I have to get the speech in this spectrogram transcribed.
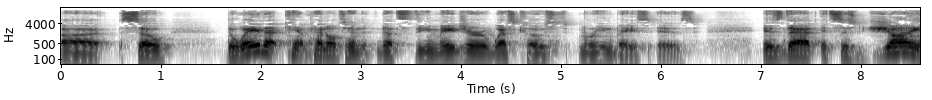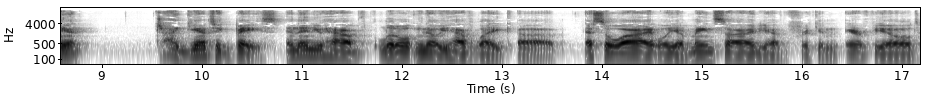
Uh, so the way that Camp Pendleton, that's the major West Coast Marine base is, is that it's this giant, gigantic base. And then you have little, you know, you have like uh, SOI, well, you have Main Side, you have freaking airfield,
